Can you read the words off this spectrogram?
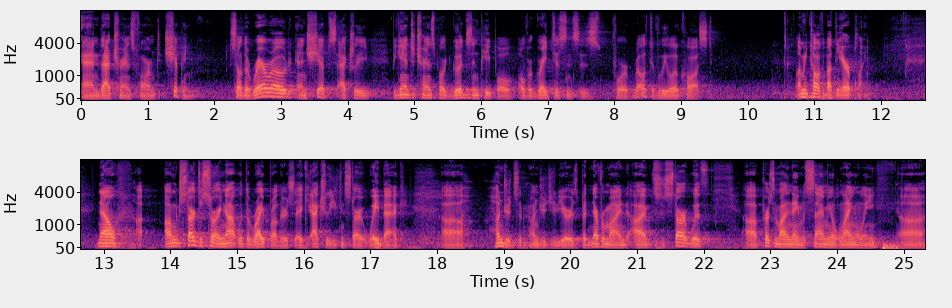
and that transformed shipping. So the railroad and ships actually began to transport goods and people over great distances for relatively low cost. Let me talk about the airplane. Now, I'm going to start the story not with the Wright brothers. Actually, you can start way back, uh, hundreds and hundreds of years, but never mind. I start with a person by the name of Samuel Langley. Uh,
